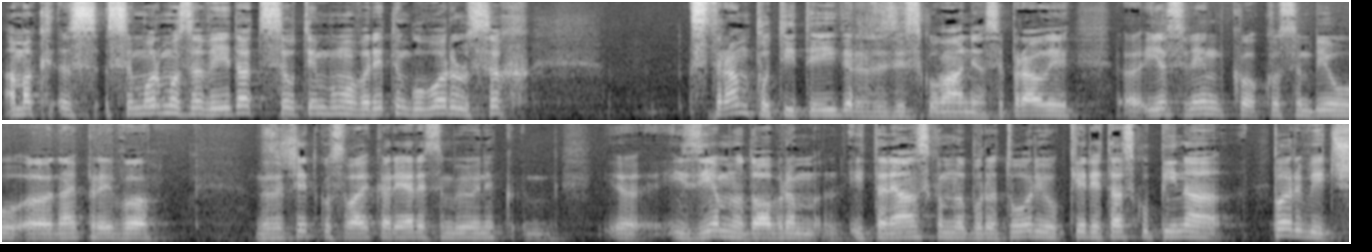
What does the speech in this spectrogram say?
Ampak se moramo zavedati, se o tem bomo verjetno govorili vseh stran poti te igre raziskovanja. Se pravi, eh, jaz vem, ko, ko sem bil eh, najprej v, na začetku svoje karijere, sem bil v nek eh, izjemno dobrem italijanskem laboratoriju, kjer je ta skupina prvič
